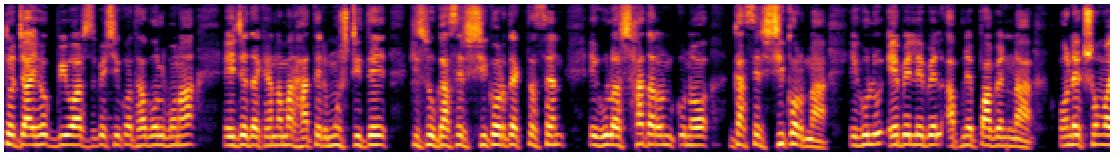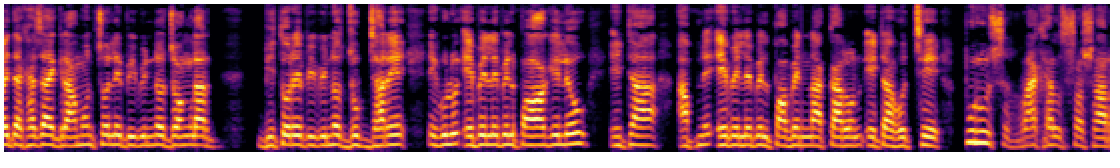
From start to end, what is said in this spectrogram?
তো যাই হোক ভিউয়ার্স বেশি কথা বলব না। এই যে দেখেন আমার হাতের মুষ্টিতে কিছু গাছের শিকড় দেখতেছেন। এগুলো সাধারণ কোনো গাছের শিকড় না। এগুলো এভেলেবেল আপনি পাবেন না। অনেক সময় দেখা যায় গ্রাম অঞ্চলে বিভিন্ন জংলার ভিতরে বিভিন্ন ঝোপঝাড়ে এগুলো এভেলেবেল পাওয়া গেলেও এটা আপনি এভেলেবেল পাবেন না। কারণ এটা হচ্ছে পুরুষ রাখাল শশার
